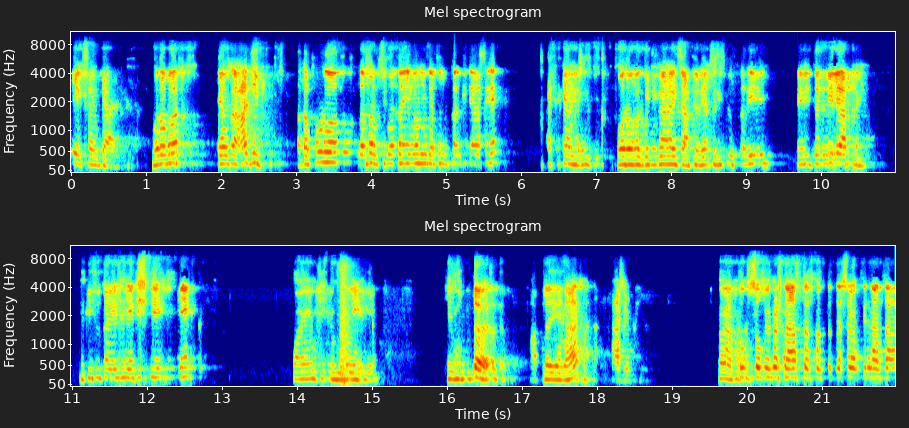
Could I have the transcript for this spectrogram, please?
एक संख्या आली बरोबर आता पुढं दशांश उत्तर किती बरोबर किती काढायचं आपल्याला? याचं किती उत्तर येईल? बेरीज जर केली आपण किती उत्तर येईल? एकशे एक पॉइंट शून्य एक. हे उत्तर आपलं येणार आहे. बघा खूप सोपे प्रश्न असतात. फक्त दशक चिन्हाचा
